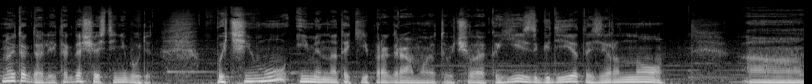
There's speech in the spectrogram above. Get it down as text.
ну и так далее. И тогда счастья не будет. Почему именно такие программы у этого человека? Есть где-то зерно а,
